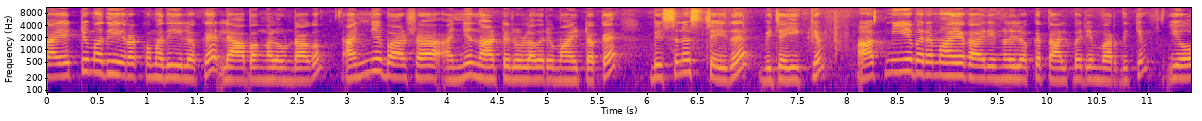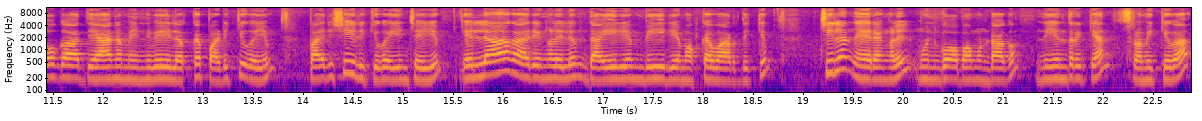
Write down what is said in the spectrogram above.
കയറ്റുമതി ഇറക്കുമതിയിലൊക്കെ ലാഭങ്ങളുണ്ടാകും. അന്യഭാഷ അന്യനാട്ടിലുള്ളവരുമായിട്ടൊക്കെ ബിസിനസ് ചെയ്ത് വിജയിക്കും. ആത്മീയപരമായ കാര്യങ്ങളിലൊക്കെ താല്പര്യം വർദ്ധിക്കും. യോഗ ധ്യാനം എന്നിവയിലൊക്കെ പഠിക്കുകയും പരിശീലിക്കുകയും ചെയ്യും. എല്ലാ കാര്യങ്ങളിലും ധൈര്യം വീര്യമൊക്കെ വർദ്ധിക്കും. ചില നേരങ്ങളിൽ മുൻകോപമുണ്ടാകും. നിയന്ത്രിക്കാൻ ശ്രമിക്കുക.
